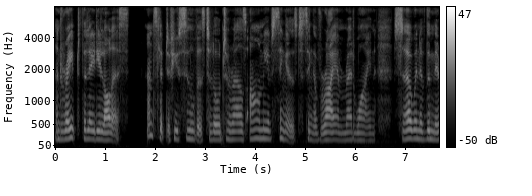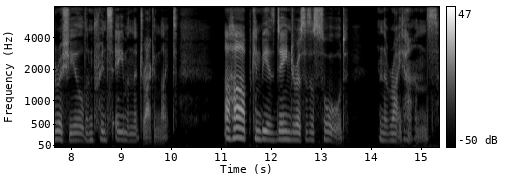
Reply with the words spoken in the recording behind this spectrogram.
and raped the Lady Lollys, and slipped a few silvers to Lord Tyrell's army of singers to sing of Ryam Redwyne, Serwyn of the Mirror Shield, and Prince Aemon the Dragon Knight. A harp can be as dangerous as a sword in the right hands.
